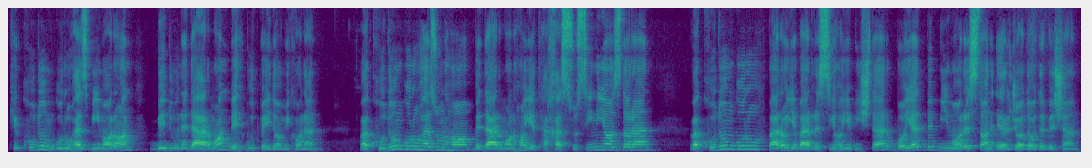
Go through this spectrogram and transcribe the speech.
که کدوم گروه از بیماران بدون درمان بهبود پیدا می‌کنن و کدوم گروه از اونها به درمانهای تخصصی نیاز دارن و کدوم گروه برای بررسی های بیشتر باید به بیمارستان ارجا داده بشن؟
